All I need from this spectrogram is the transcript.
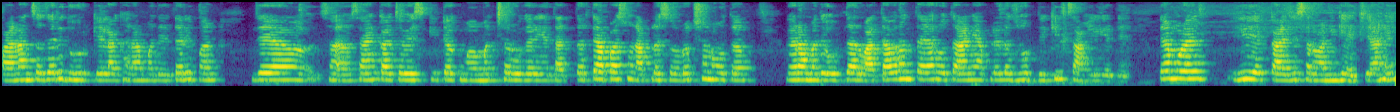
पानांचा जरी धूर केला घरामध्ये तरी पण जे सा सायंकाळच्या वेळेस कीटक मच्छर वगैरे येतात तर त्यापासून आपलं संरक्षण होतं. घरामध्ये उबदार वातावरण तयार होतं आणि आपल्याला झोप देखील चांगली येते. त्यामुळे ही एक काळजी सर्वांनी घ्यायची आहे.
